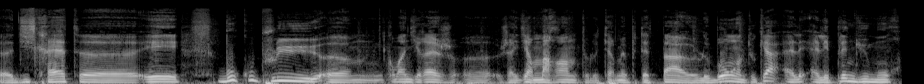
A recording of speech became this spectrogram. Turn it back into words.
euh, discrète et beaucoup plus, comment dirais-je, euh, j'allais dire marrante, le terme est peut-être pas euh, le bon, en tout cas, elle, elle est pleine d'humour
